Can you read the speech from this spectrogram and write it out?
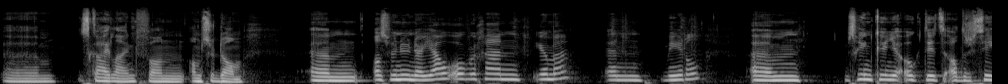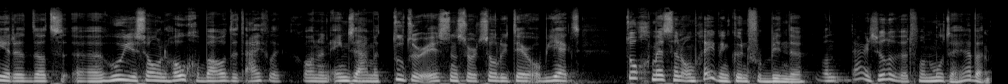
ehm, skyline van Amsterdam. Ehm, als we nu naar jou overgaan, Irma en Merel... ehm, misschien kun je ook dit adresseren... dat hoe je zo'n hooggebouw, dat eigenlijk gewoon een eenzame toeter is... een soort solitair object... toch met zijn omgeving kunt verbinden. Want daar zullen we het van moeten hebben.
